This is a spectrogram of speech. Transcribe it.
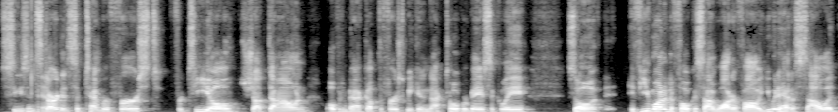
season Yeah. started september 1st for teal shut down opened back up the first weekend in october basically so if you wanted to focus on waterfowl you would have had a solid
